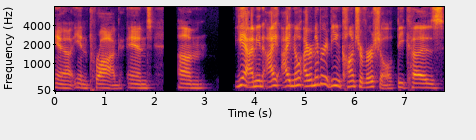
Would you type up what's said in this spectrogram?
uh, in prague and um yeah i mean i i know i remember it being controversial because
